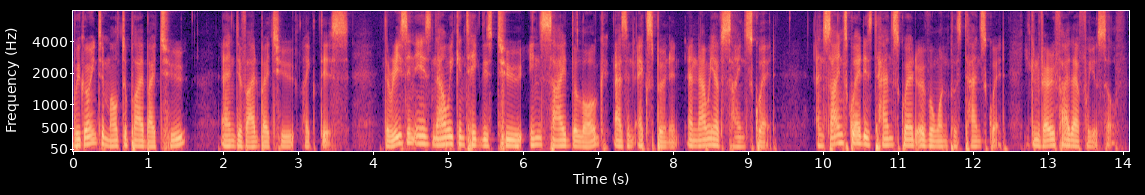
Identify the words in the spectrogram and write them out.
we're going to multiply by 2 and divide by 2 like this. The reason is now we can take this 2 inside the log as an exponent, and now we have sine squared. And sine squared is tan squared over 1 plus tan squared. You can verify that for yourself.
